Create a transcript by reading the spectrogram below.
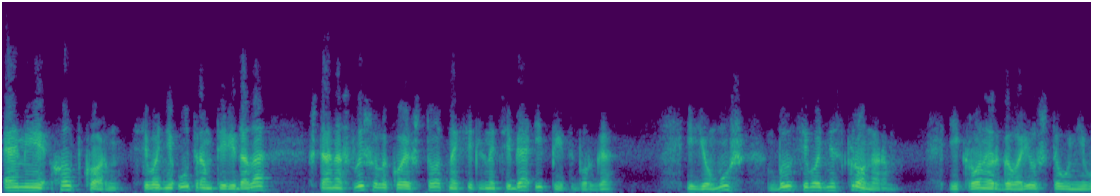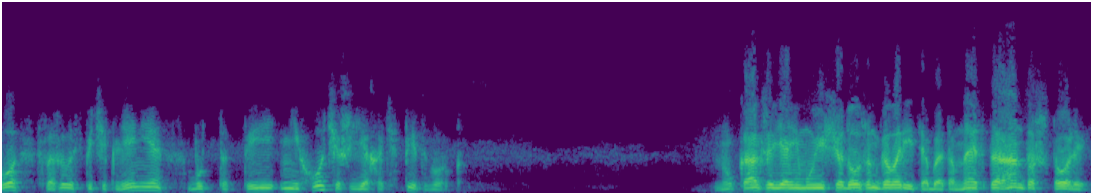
Эми Холткорн сегодня утром передала, что она слышала кое-что относительно тебя и Питтсбурга. Ее муж был сегодня с Кронером, и Кронер говорил, что у него сложилось впечатление, будто ты не хочешь ехать в Питтсбург. Ну как же я ему еще должен говорить об этом? На эсперанто, что ли?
